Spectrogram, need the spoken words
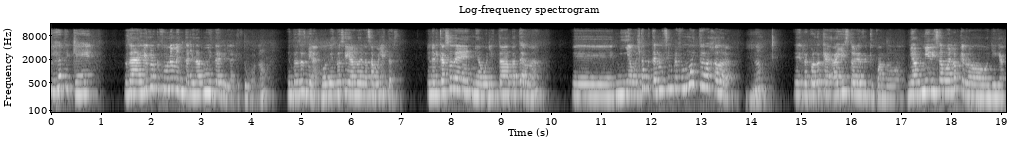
fíjate que, o sea, yo creo que fue una mentalidad muy débil la que tuvo, ¿no? Entonces, mira, volviendo así a lo de las abuelitas. En el caso de mi abuelita paterna, eh, mi abuelita paterna siempre fue muy trabajadora, ¿no? Eh, recuerdo que hay historias de que cuando mi, mi bisabuelo, que lo llegué a,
